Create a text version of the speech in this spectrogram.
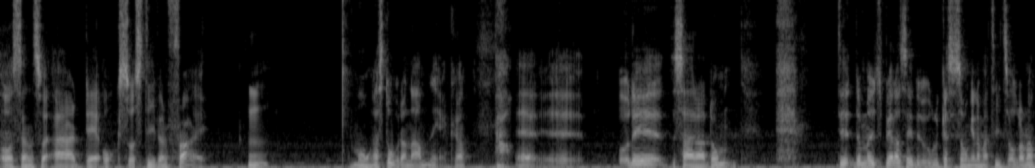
Och sen så är det också Stephen Fry. Mm. Många stora namn egentligen. Eh, och det är så här, de, de, de utspelar sig i olika säsonger, de här tidsåldrarna.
